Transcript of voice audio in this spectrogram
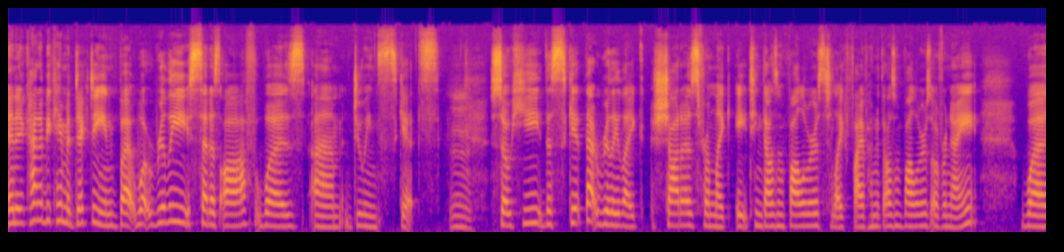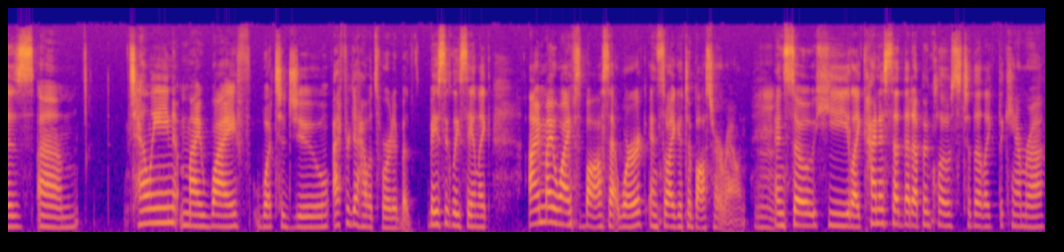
And it kind of became addicting. But what really set us off was um, doing skits. So he the skit that really like shot us from like 18,000 followers to like 500,000 followers overnight was um, telling my wife what to do. I forget how it's worded, but basically saying like I'm my wife's boss at work and so I get to boss her around. And so he like kind of set that up and close to the like the camera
